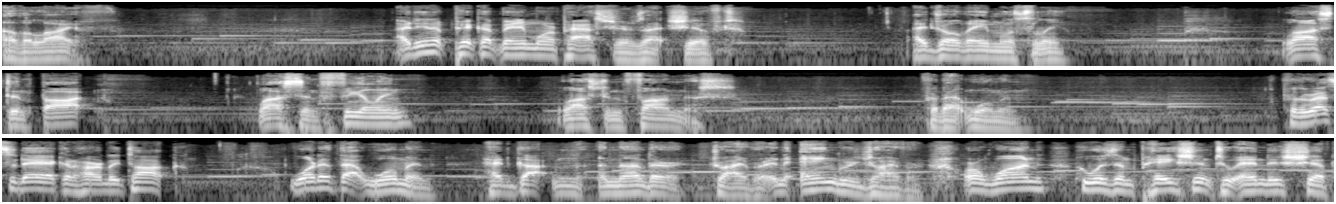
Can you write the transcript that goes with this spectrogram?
of a life. I didn't pick up any more passengers that shift. I drove aimlessly, lost in thought, lost in feeling, lost in fondness for that woman. For the rest of the day, I could hardly talk. What if that woman had gotten another driver, an angry driver, or one who was impatient to end his shift?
